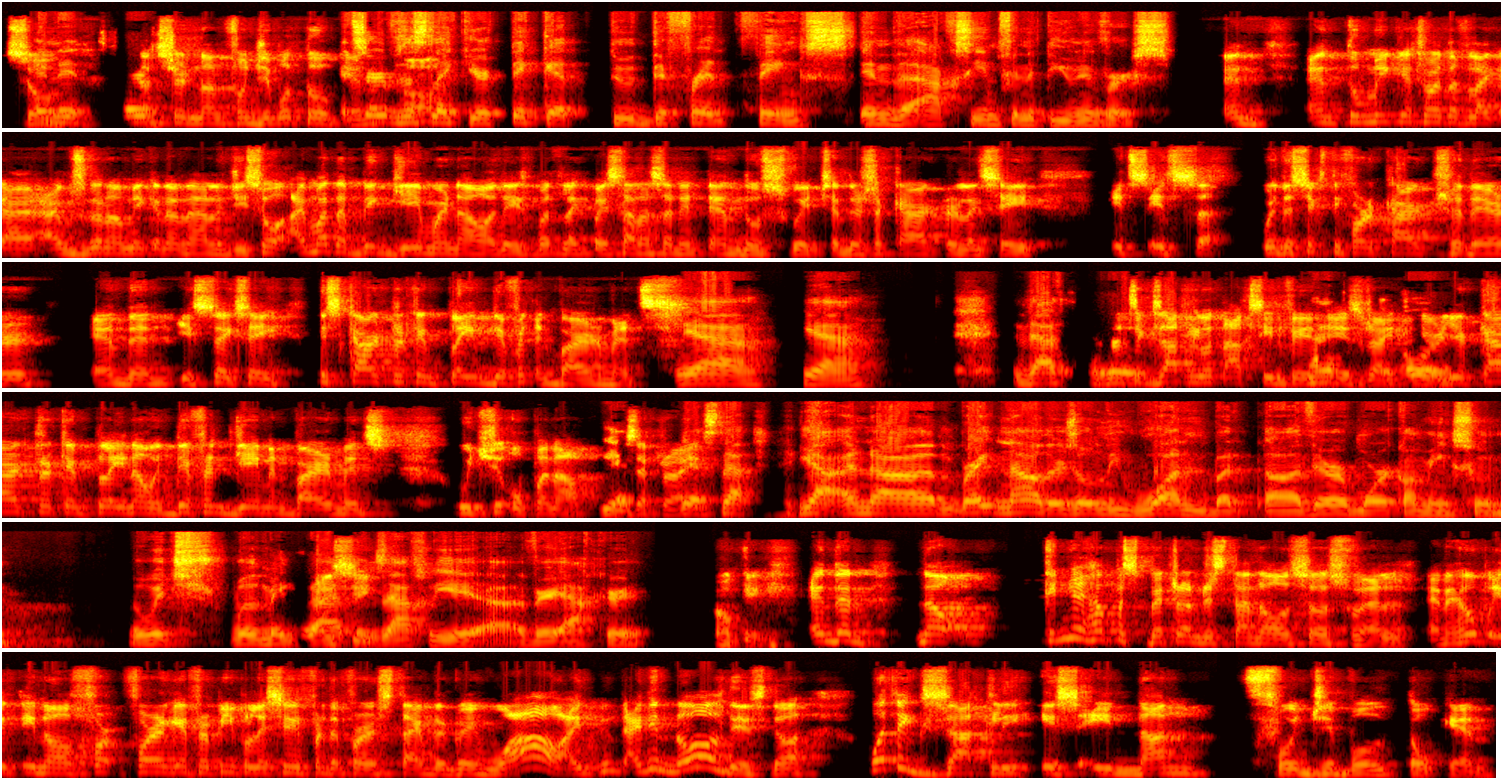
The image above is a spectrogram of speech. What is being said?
So serves, that's your non fungible token. It serves as like your ticket to different things in the Axie Infinity universe And and to make it sort of like I, I was gonna make an analogy. So I'm not a big gamer nowadays, but like my son has a Nintendo Switch, and there's a character like say it's it's uh, where the 64 characters are there, and then it's like saying this character can play in different environments. Yeah, yeah. That's that's exactly what Axie Infinity is, right? Your, your character can play now in different game environments, which you open up. Yes, is that right? Yes, that yeah. And um, right now there's only one, but uh, there are more coming soon, which will make that exactly uh, very accurate. Okay, and then now can you help us better understand also as well? And I hope it, you know, for, for again, for people listening for the first time, they're going, wow, I didn't, I didn't know all this. No? What exactly is a non fungible token?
